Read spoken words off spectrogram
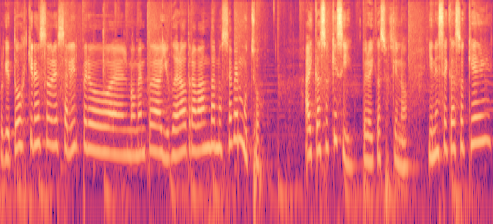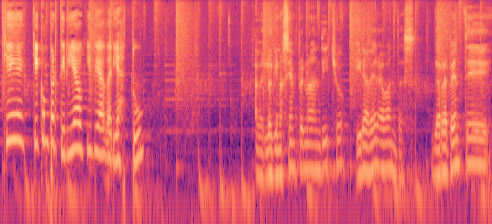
Porque todos quieren sobresalir, pero al momento de ayudar a otra banda no se ve mucho. Hay casos que sí, pero hay casos que no. Y en ese caso, ¿qué, qué, qué compartiría o qué idea darías tú? A ver, lo que no siempre nos han dicho, ir a ver a bandas. De repente,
